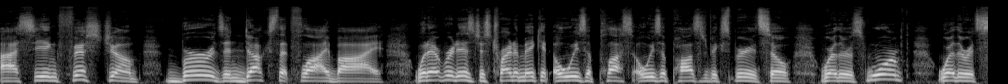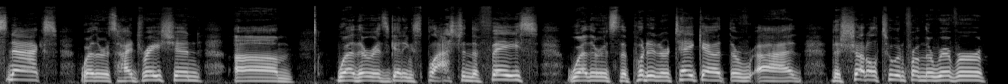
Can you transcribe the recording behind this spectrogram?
uh, seeing fish jump, birds and ducks that fly by. Whatever it is, just try to make it always a plus, always a positive experience. So whether it's warmth, whether it's snacks, whether it's hydration, um, whether it's getting splashed in the face, whether it's the put in or take out, the, uh, the shuttle to and from the river,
